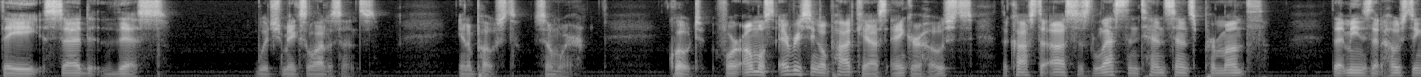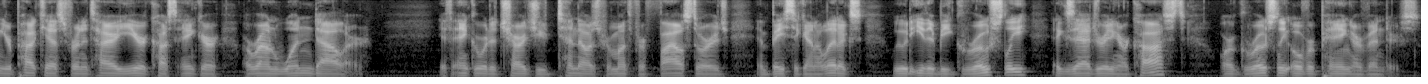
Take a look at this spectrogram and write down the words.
They said this, which makes a lot of sense, in a post somewhere. Quote For almost every single podcast Anchor hosts, the cost to us is less than 10 cents per month. That means that hosting your podcast for an entire year costs Anchor around $1. If Anchor were to charge you $10 per month for file storage and basic analytics, we would either be grossly exaggerating our costs or grossly overpaying our vendors.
